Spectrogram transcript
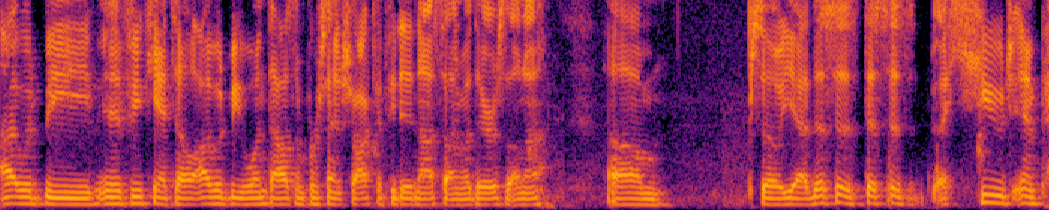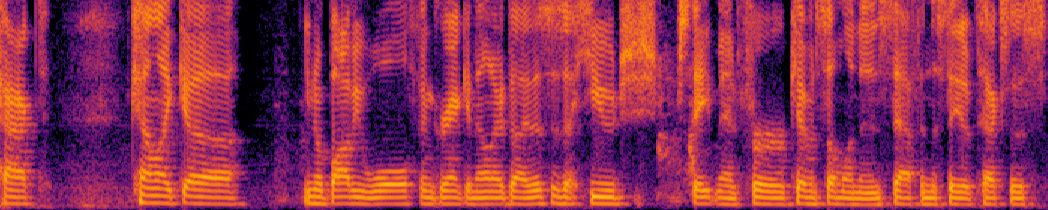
I would be, and if you can't tell, I would be 1,000% shocked if he did not sign with Arizona. Um, so yeah, this is this is a huge impact, kind of like uh, you know Bobby Wolf and Grant and everything. This is a huge statement for Kevin Sumlin and his staff in the state of Texas.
